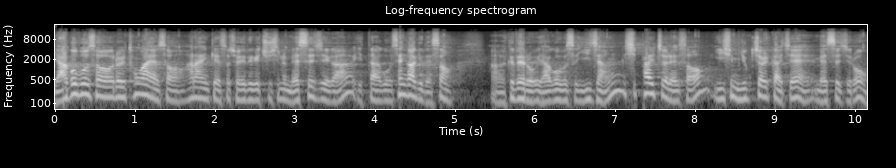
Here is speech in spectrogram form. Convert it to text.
야고보서를 통하여서 하나님께서 저희들에게 주시는 메시지가 있다고 생각이 돼서 어, 그대로 야고보서 2장 18절에서 26절까지의 메시지로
